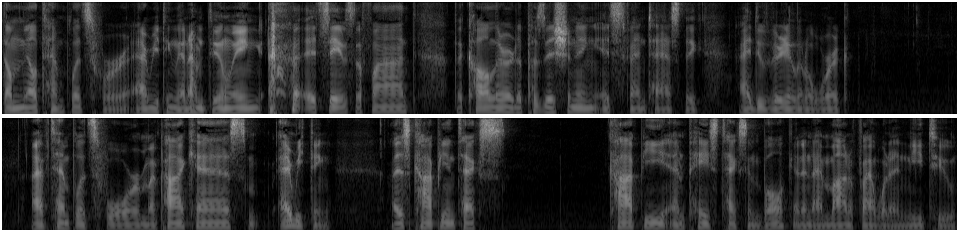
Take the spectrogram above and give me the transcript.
thumbnail templates for everything that I'm doing. it saves the font, the color, the positioning. It's fantastic. I do very little work I have templates for my podcast, everything. I just copy and text, copy and paste text in bulk, and then I modify what I need to.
